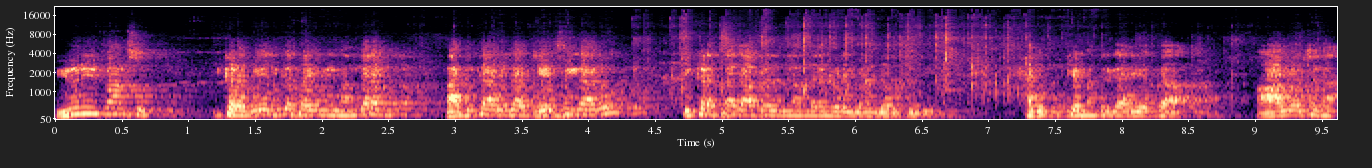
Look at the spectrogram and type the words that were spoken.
యూనిఫామ్స్ ఇక్కడ వేదికపై మేమందరం అధికారిగా జేసీ గారు ఇక్కడ ప్రజాప్రతినిధులందరం కూడా ఇవ్వడం జరుగుతుంది. అది ముఖ్యమంత్రి గారి యొక్క ఆలోచన.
